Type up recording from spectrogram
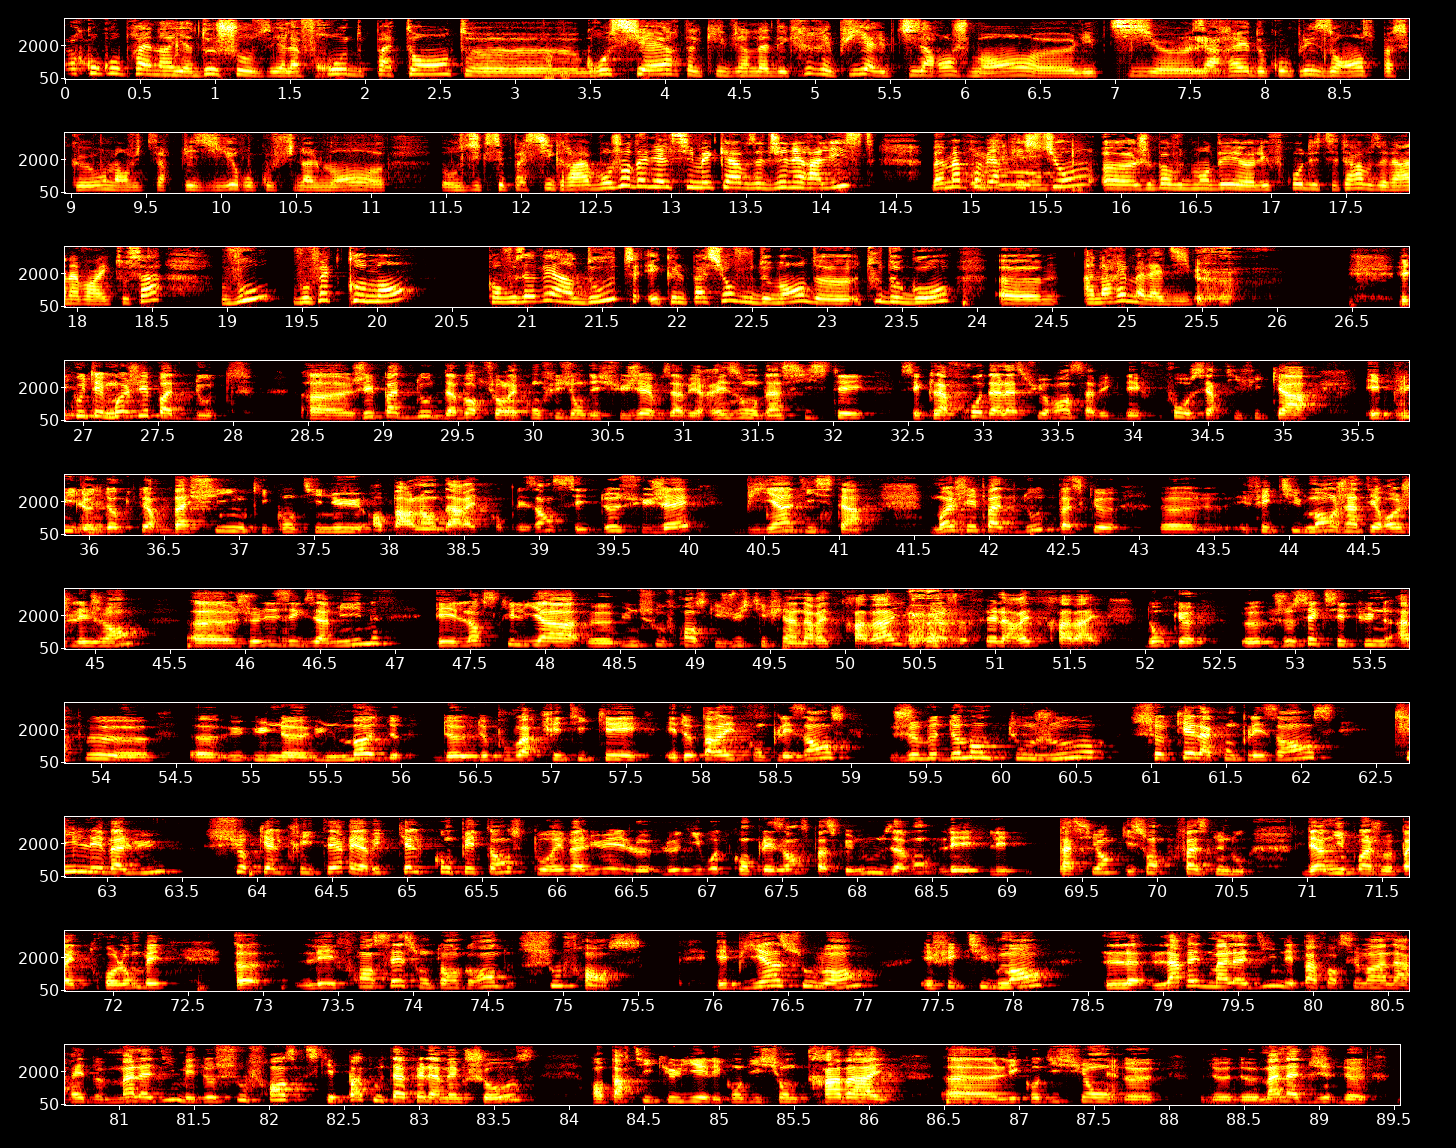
Alors qu'on comprenne, hein, il y a deux choses. Il y a la fraude patente, euh, grossière, telle qu'il vient de la décrire, et puis il y a les petits arrangements, euh, les petits euh, arrêts de complaisance parce qu'on a envie de faire plaisir ou que finalement on se dit que c'est pas si grave. Bonjour Daniel Simeka, vous êtes généraliste. Bah, ma première question, euh, je ne vais pas vous demander euh, les fraudes, etc. Vous n'avez rien à voir avec tout ça. Vous, vous faites comment quand vous avez un doute et que le patient vous demande euh, tout de go un arrêt maladie Écoutez, moi j'ai pas de doute. Euh, j'ai pas de doute d'abord sur la confusion des sujets. Vous avez raison d'insister. C'est que la fraude à l'assurance avec des faux certificats et puis le docteur bashing qui continue en parlant d'arrêt de complaisance, c'est deux sujets bien distincts. Moi, j'ai pas de doute parce que euh, effectivement, j'interroge les gens, euh, je les examine. Et lorsqu'il y a euh, une souffrance qui justifie un arrêt de travail, eh bien, je fais l'arrêt de travail. Donc, je sais que c'est une, un peu une, une, mode de, de, pouvoir critiquer et de parler de complaisance. Je me demande toujours ce qu'est la complaisance, qui l'évalue, sur quels critères et avec quelles compétences pour évaluer le, niveau de complaisance, parce que nous, nous avons les, patients qui sont en face de nous. Dernier point, je ne veux pas être trop long, mais euh, les Français sont en grande souffrance. Et bien souvent, effectivement, l'arrêt de maladie n'est pas forcément un arrêt de maladie, mais de souffrance, ce qui n'est pas tout à fait la même chose. En particulier, les conditions de travail, euh, les conditions de,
